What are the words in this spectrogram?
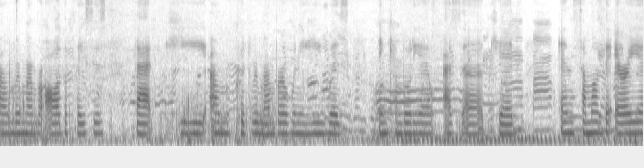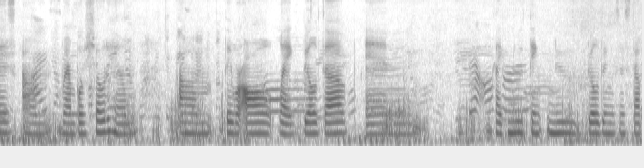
um, remember all the places that he um, could remember when he was in Cambodia as a kid. And some of the areas um, Rambo showed him, um, they were all like built up and like new thing, new buildings and stuff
